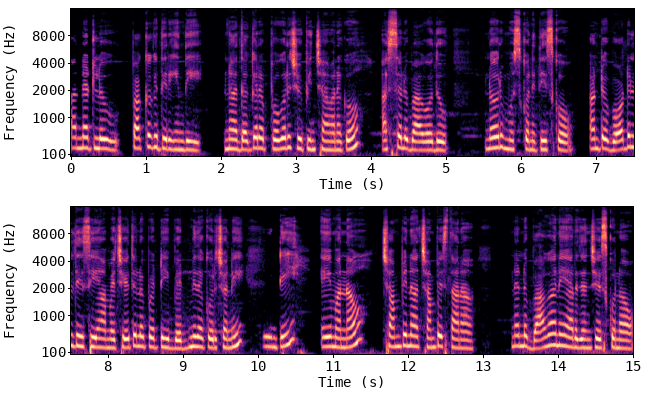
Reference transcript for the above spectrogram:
అన్నట్లు పక్కకు తిరిగింది. నా దగ్గర పొగరు చూపించావనుకో అస్సలు బాగోదు. నోరు మూసుకొని తీసుకో అంటూ బాటిల్ తీసి ఆమె చేతిలో పెట్టి బెడ్ మీద కూర్చొని ఏంటి? ఏమన్నావు? చంపినా చంపేస్తానా? నన్ను బాగానే అర్థం చేసుకున్నావు.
